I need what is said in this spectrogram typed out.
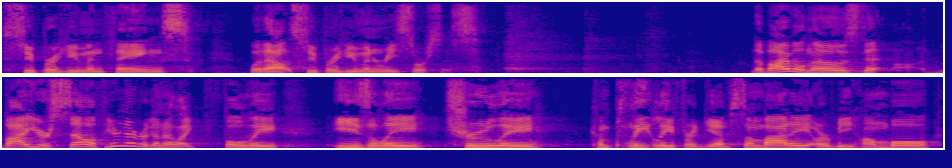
superhuman things without superhuman resources. The Bible knows that by yourself, you're never going to like fully, easily, truly, completely forgive somebody or be humble.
